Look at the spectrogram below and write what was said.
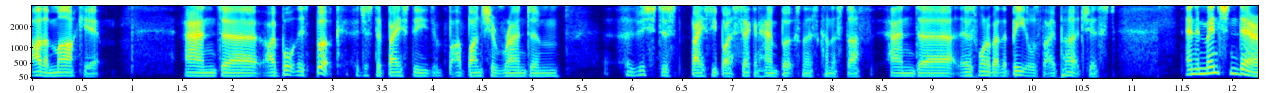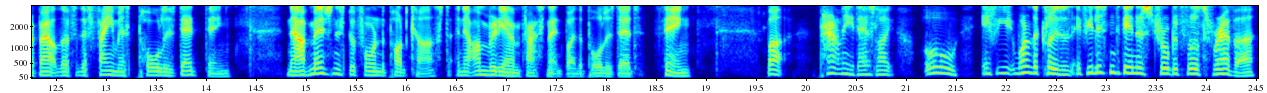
other market and uh, I bought this book, just a basically a bunch of random, uh, this is just basically buy secondhand books and this kind of stuff. And uh, there was one about the Beatles that I purchased, and it mentioned there about the the famous Paul is dead thing. Now I've mentioned this before in the podcast, and I'm really am fascinated by the Paul is dead thing, but apparently there's like, oh, if you one of the clues is if you listen to the end of Strawberry Fields Forever,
